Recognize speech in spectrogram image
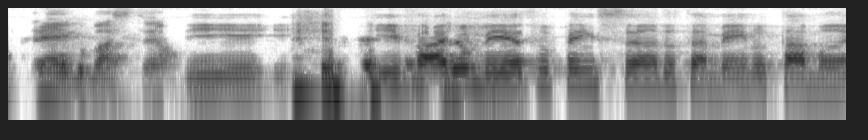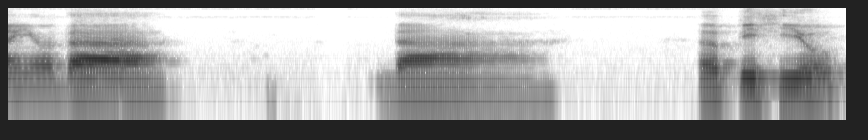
Entrego bastante. E, e, e vale o mesmo pensando também no tamanho da, da Uphill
